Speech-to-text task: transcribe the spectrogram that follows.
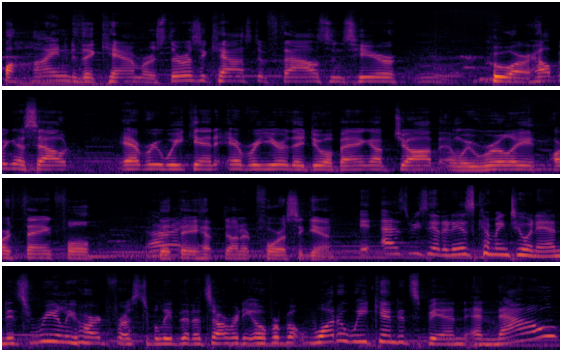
behind the cameras. There is a cast of thousands here who are helping us out every weekend, every year. They do a bang up job, and we really are thankful that right. they have done it for us again. As we said, it is coming to an end. It's really hard for us to believe that it's already over, but what a weekend it's been. And now,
